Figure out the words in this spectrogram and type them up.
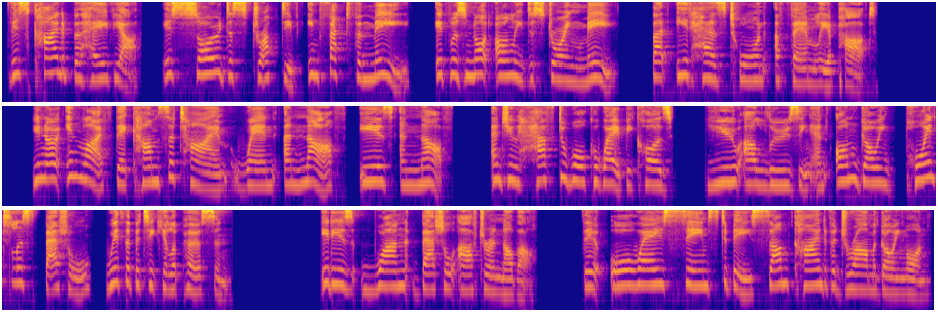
This kind of behavior is so destructive. In fact, for me, it was not only destroying me, but it has torn a family apart. You know, in life, there comes a time when enough is enough, and you have to walk away because you are losing an ongoing, pointless battle with a particular person. It is one battle after another. There always seems to be some kind of a drama going on,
